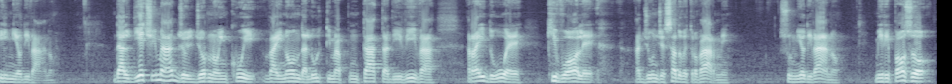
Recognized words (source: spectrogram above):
il mio divano. Dal 10 maggio, il giorno in cui va in onda l'ultima puntata di Viva Rai 2, chi vuole, aggiunge, sa dove trovarmi, sul mio divano. Mi riposo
